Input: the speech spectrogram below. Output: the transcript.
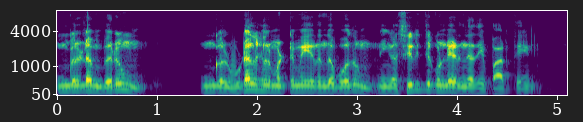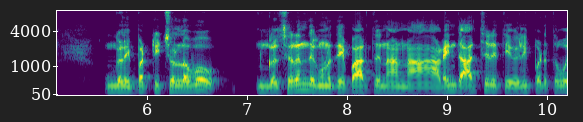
உங்களிடம் வெறும் உங்கள் உடல்கள் மட்டுமே இருந்தபோதும் நீங்கள் சிரித்து கொண்டே இருந்ததை பார்த்தேன். உங்களை பற்றி சொல்லவோ உங்கள் சிறந்த குணத்தை பார்த்து நான் அடைந்த ஆச்சரியத்தை வெளிப்படுத்தவோ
